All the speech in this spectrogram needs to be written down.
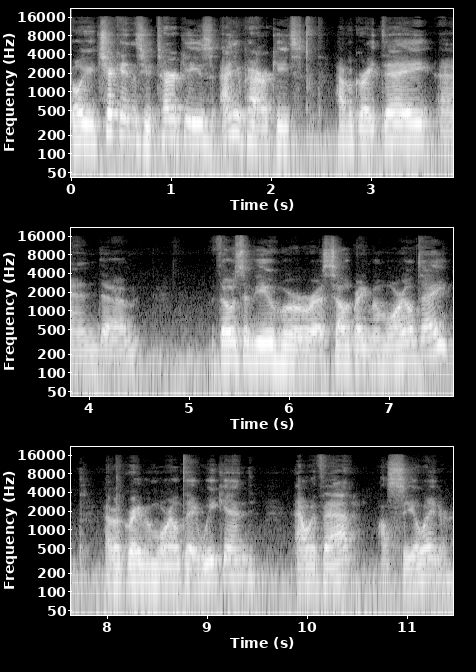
all you chickens, you turkeys, and you parakeets, have a great day. And um, those of you who are uh, celebrating Memorial Day, have a great Memorial Day weekend. And with that, I'll see you later.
